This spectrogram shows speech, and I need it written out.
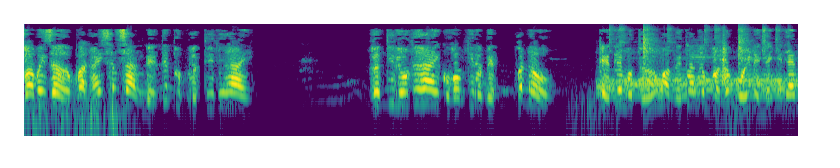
Và bây giờ bạn hãy sẵn sàng để tiếp tục lượt thi thứ hai. Lượt thi đấu thứ hai của vòng thi đặc biệt bắt đầu. Kể tên một thứ mà người ta ngâm vào nước muối để tránh bị đen.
